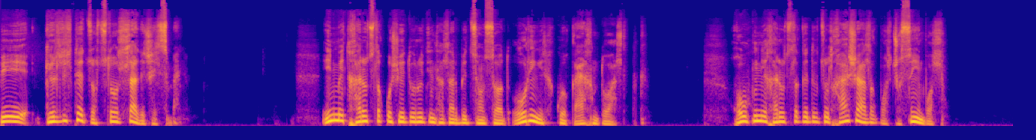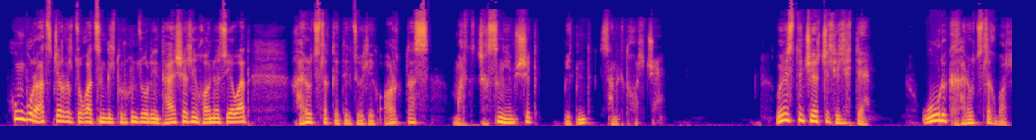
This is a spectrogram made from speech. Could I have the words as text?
Би гэрлэлтэд зуцлууллаа гэж хэлсэн байна. Энэ мэд хариуцлагагүй шийдвэрүүдийн талаар бид сонсоод өөрийн эрэхгүй гайхан дуу алддаг. Хувь хүний хариуцлага гэдэг зүйл хаашаа алга болчихсон юм бол хүн бүр аз жаргал зугаацсан гэл төрхөн зүрийн таашаалын хойноос яваад хариуцлага гэдэг зүйлийг ордоос мартчихсан юм шиг бидэнд санагдах болжээ. Уинстон Черчилль хэлэхдээ үүрэг хариуцлага бол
